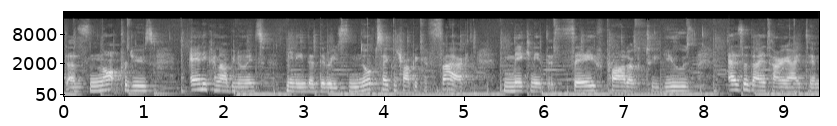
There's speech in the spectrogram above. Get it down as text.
does not produce any cannabinoids, meaning that there is no psychotropic effect, making it a safe product to use as a dietary item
